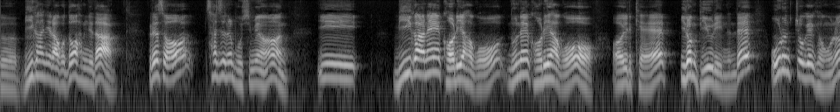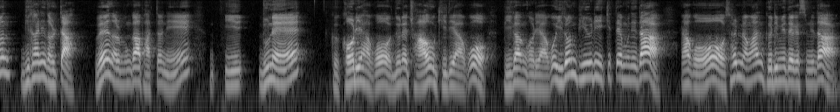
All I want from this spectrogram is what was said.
그 미간이라고도 합니다. 그래서 사진을 보시면 이 미간의 거리하고 눈의 거리하고 어, 이렇게 이런 비율이 있는데 오른쪽의 경우는 미간이 넓다. 왜 넓은가 봤더니 이 눈의 그 거리하고 눈의 좌우 길이하고 미간 거리하고 이런 비율이 있기 때문이다 라고 설명한 그림이 되겠습니다.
